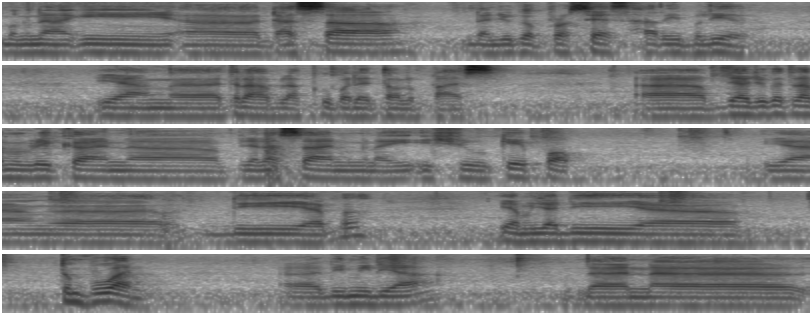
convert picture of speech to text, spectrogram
mengenai uh, dasar dan juga proses hari belia yang uh, telah berlaku pada tahun lepas. Uh, dia juga telah memberikan uh, penjelasan mengenai isu K-pop yang uh, di apa yang menjadi uh, tumpuan uh, di media dan uh,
